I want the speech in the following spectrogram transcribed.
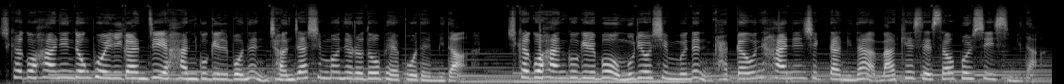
시카고 한인동포 일간지 한국일보는 전자신문으로도 배포됩니다. 시카고 한국일보 무료 신문은 가까운 한인 식당이나 마켓에서 볼 수 있습니다.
